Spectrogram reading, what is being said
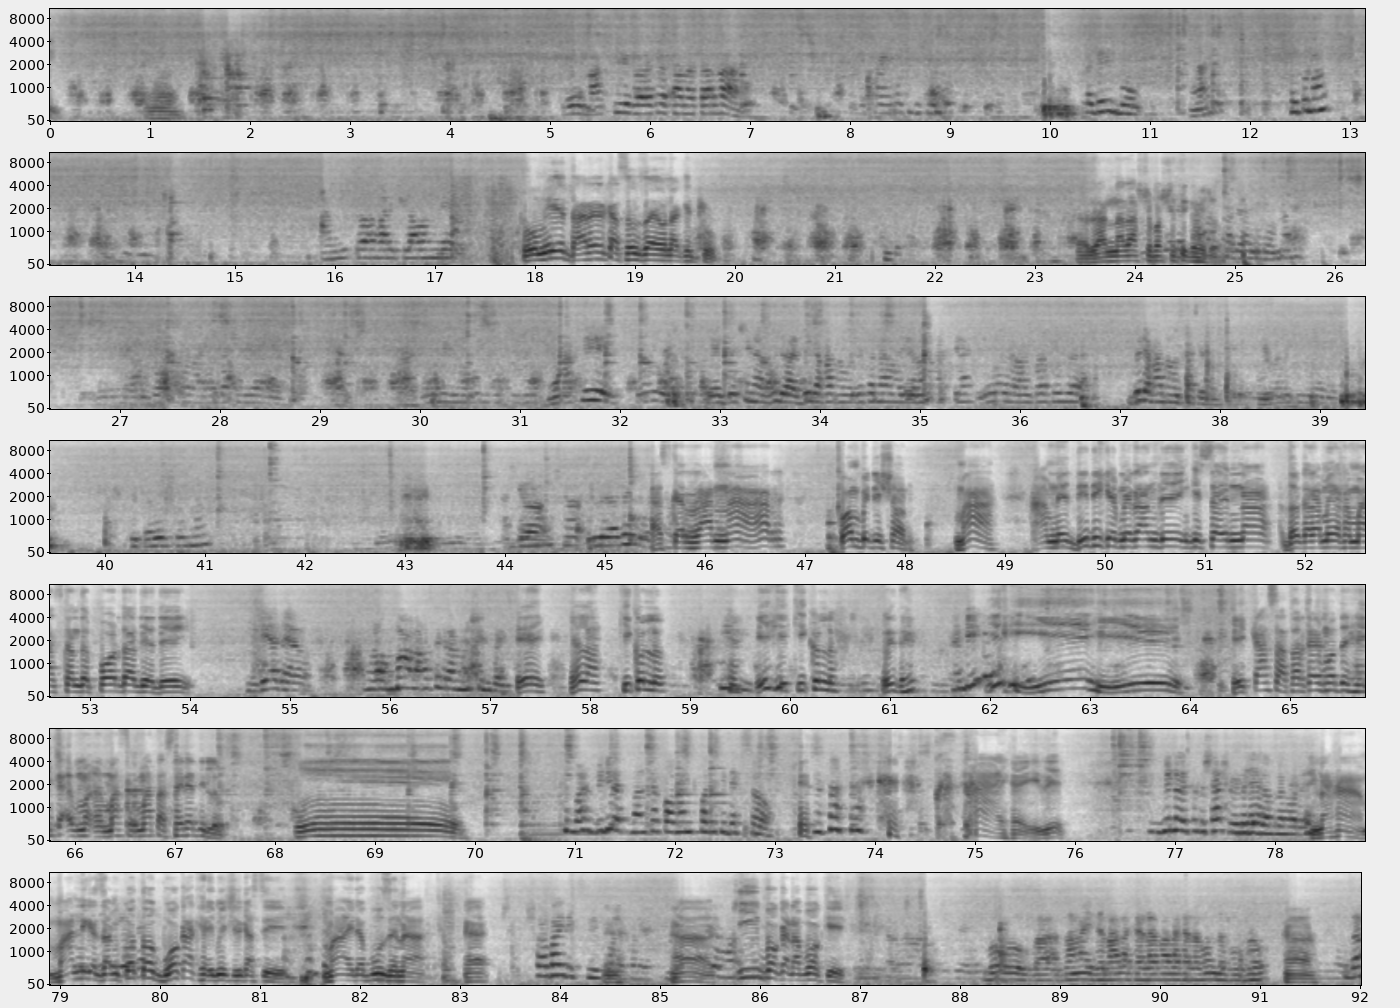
হ্যাঁ? তুমি ধারের কাছেও যাও না কিন্তু। রান্নার আশেপাশে থেকে হইল মাছি এই বেশি না দুই দুই টাকা সময় দেখে না আমি এরকম খাচ্ছে দুই টাকা সময় খাচ্ছে আজকের রান্নার কম্পিটিশন মা আপনি দিদি কেমনি রান দেন কি চাই না। দরকার আমি একটা মাঝখান পর্দা দিয়ে দেই। কি করল? এ হে, কি করল? ওই দেখ। এই কাঁচা তরকারির মধ্যে মাছের মাথা ছাইরা দিল। উম। তোমার ভিডিও মানুষের কমেন্ট করে কি দেখছ? হাই হাই রে। শাশুড়ি হয়ে না মার নিকে আমি কত বোকা খাই মেশির কাছে মা এটা বুঝে না হ্যাঁ। সবাই দেখছি করে করে হ্যাঁ কি বকাটা বকে? বউ জামাই যে বালা খেলা বালা খেলা বন্ধ বুঝো হ্যাঁ।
